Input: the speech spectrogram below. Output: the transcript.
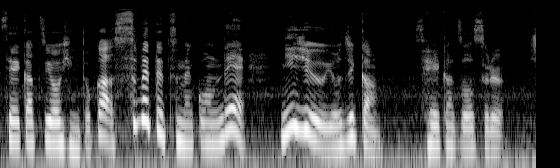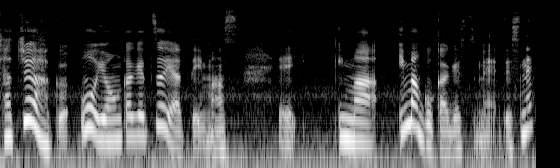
生活用品とか全て詰め込んで24時間生活をする車中泊を4ヶ月やっています。えー、今、今5ヶ月目ですね。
